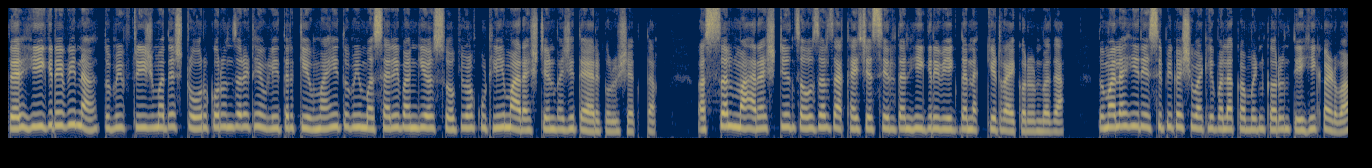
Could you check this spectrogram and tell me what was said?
तर ही ग्रेव्ही ना तुम्ही फ्रीजमध्ये स्टोअर करून जर ठेवली तर केव्हाही तुम्ही मसाली वांगी असो किंवा कुठलीही महाराष्ट्रीयन भाजी तयार करू शकता. अस्सल महाराष्ट्रीयन चव जर चाखायची असेल तर ही ग्रेव्ही एकदा नक्की ट्राय करून बघा. तुम्हाला ही रेसिपी कशी वाटली मला कमेंट करून तेही कळवा.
